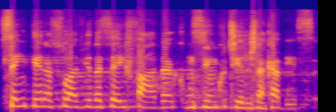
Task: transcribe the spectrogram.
sem ter a sua vida ceifada com cinco tiros na cabeça.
